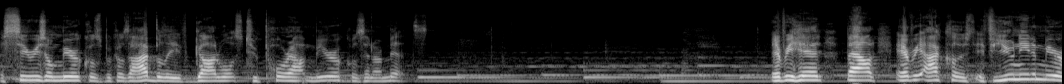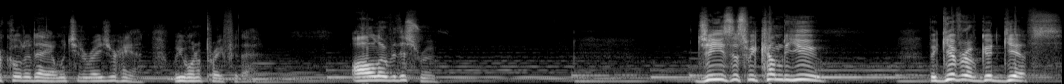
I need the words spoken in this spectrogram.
a series on miracles because I believe God wants to pour out miracles in our midst. Every head bowed, every eye closed. If you need a miracle today, I want you to raise your hand. We want to pray for that. All over this room. Jesus, we come to you, the giver of good gifts,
